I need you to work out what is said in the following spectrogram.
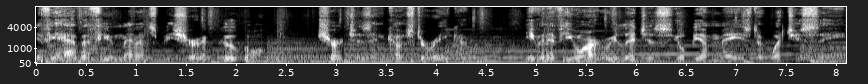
If you have a few minutes, be sure to Google churches in Costa Rica. Even if you aren't religious, you'll be amazed at what you see.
